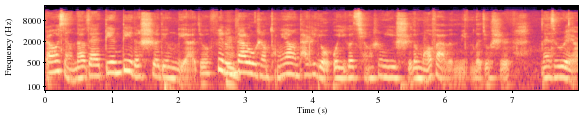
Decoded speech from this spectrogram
让我想到，在 D N D 的设定里啊，就费伦大陆上同样它是有过一个强盛一时的魔法文明的，就是 Nazrael。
